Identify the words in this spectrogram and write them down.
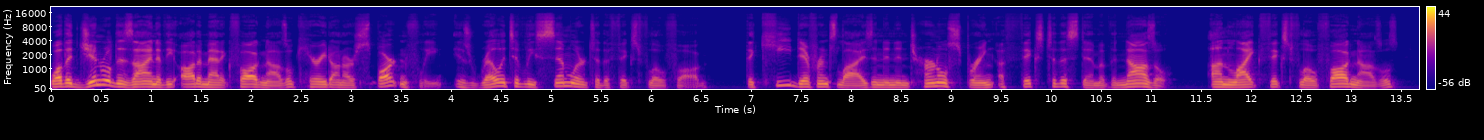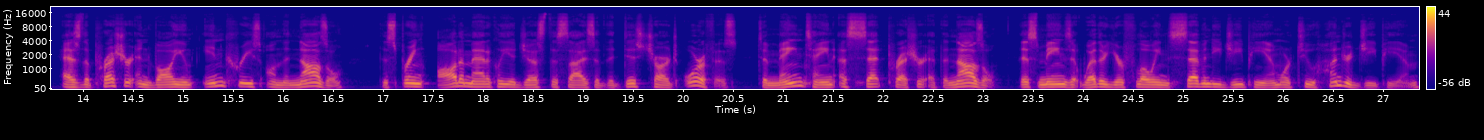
While the general design of the automatic fog nozzle carried on our Spartan fleet is relatively similar to the fixed flow fog, the key difference lies in an internal spring affixed to the stem of the nozzle. Unlike fixed flow fog nozzles, as the pressure and volume increase on the nozzle, the spring automatically adjusts the size of the discharge orifice to maintain a set pressure at the nozzle. This means that whether you're flowing 70 GPM or 200 GPM,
